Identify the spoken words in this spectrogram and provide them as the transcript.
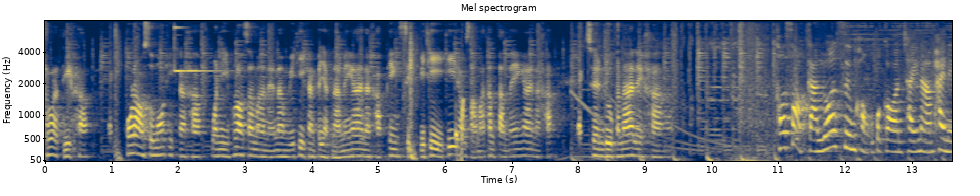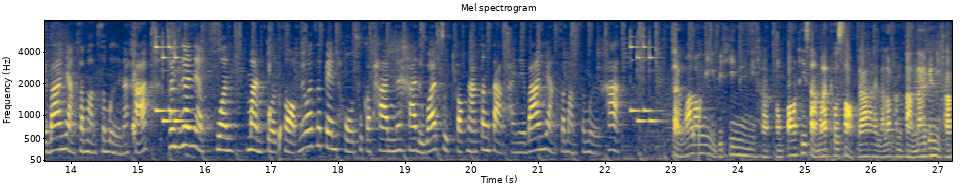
สวัสดีครับ พวกเราซูโมทิกนะครับ วันนี้พวกเราจะมาแนะนำวิธีการประหยัดน้ำง่ายๆนะครับ เพียง 10 วิธีที่เราสามารถทำตามได้ง่ายนะครับ เชิญดูกันได้เลยครับ ทดสอบการรั่วซึมของอุปกรณ์ใช้น้ำภายในบ้านอย่างสม่ำเสมอนะคะ เพื่อนๆเนี่ยควรหมั่นตรวจสอบไม่ว่าจะเป็นโถสุขภัณฑ์นะคะ หรือว่าจุดก๊อกน้ำต่างๆ ภายในบ้านอย่างสม่ำเสมอค่ะ แต่ว่าเรามีอีกวิธีหนึ่งนี่ครับน้องป้อนที่สามารถทดสอบได้แล้วเราทำตามได้ด้วยนี่ครับ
